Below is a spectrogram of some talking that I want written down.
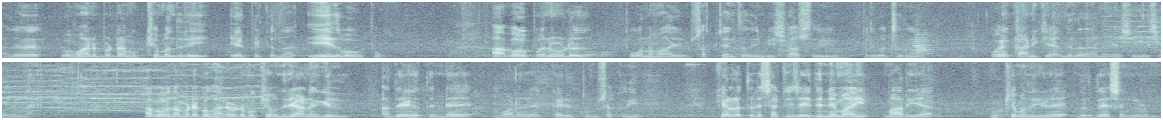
അത് ബഹുമാനപ്പെട്ട മുഖ്യമന്ത്രി ഏൽപ്പിക്കുന്ന ഏത് വകുപ്പും ആ വകുപ്പിനോട് പൂർണമായും സത്യസന്ധതയും വിശ്വാസ്യതയും പ്രതിബദ്ധതയും ഒക്കെ കാണിക്കുക എന്നുള്ളതാണ് ഞാൻ സ്വീകരിച്ചു പറയുന്ന നയം. അപ്പോൾ നമ്മുടെ ബഹുമാനപ്പെട്ട മുഖ്യമന്ത്രിയാണെങ്കിൽ അദ്ദേഹത്തിന്റെ വളരെ കരുത്തും ശക്തിയും കേരളത്തിന്റെ ശക്തി ചൈതന്യമായി മാറിയ മുഖ്യമന്ത്രിയുടെ നിർദ്ദേശങ്ങളും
